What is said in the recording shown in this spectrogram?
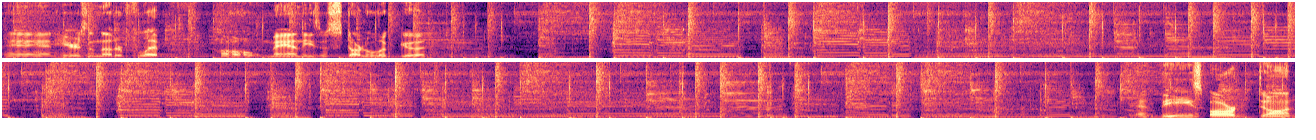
And here's another flip. Oh man, these are starting to look good. And these are done.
